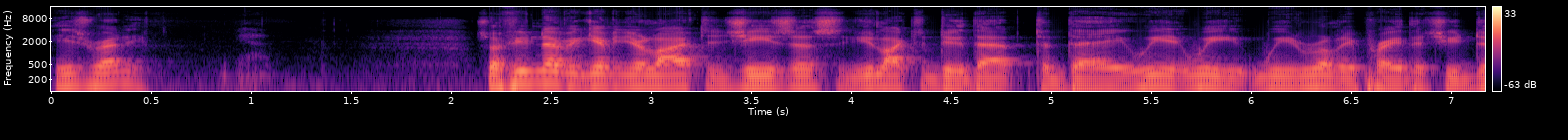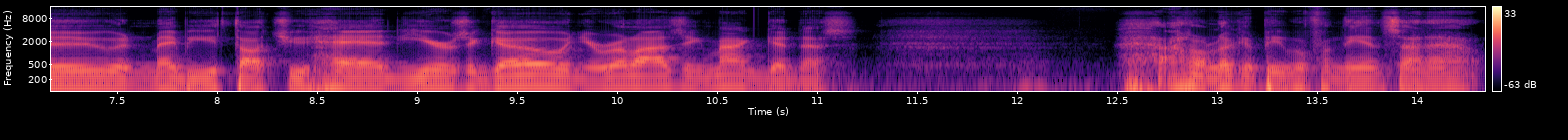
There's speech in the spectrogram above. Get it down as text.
He's ready. Yeah. So if you've never given your life to Jesus and you'd like to do that today, we, we, we really pray that you do. And maybe you thought you had years ago and you're realizing, my goodness, I don't look at people from the inside out.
